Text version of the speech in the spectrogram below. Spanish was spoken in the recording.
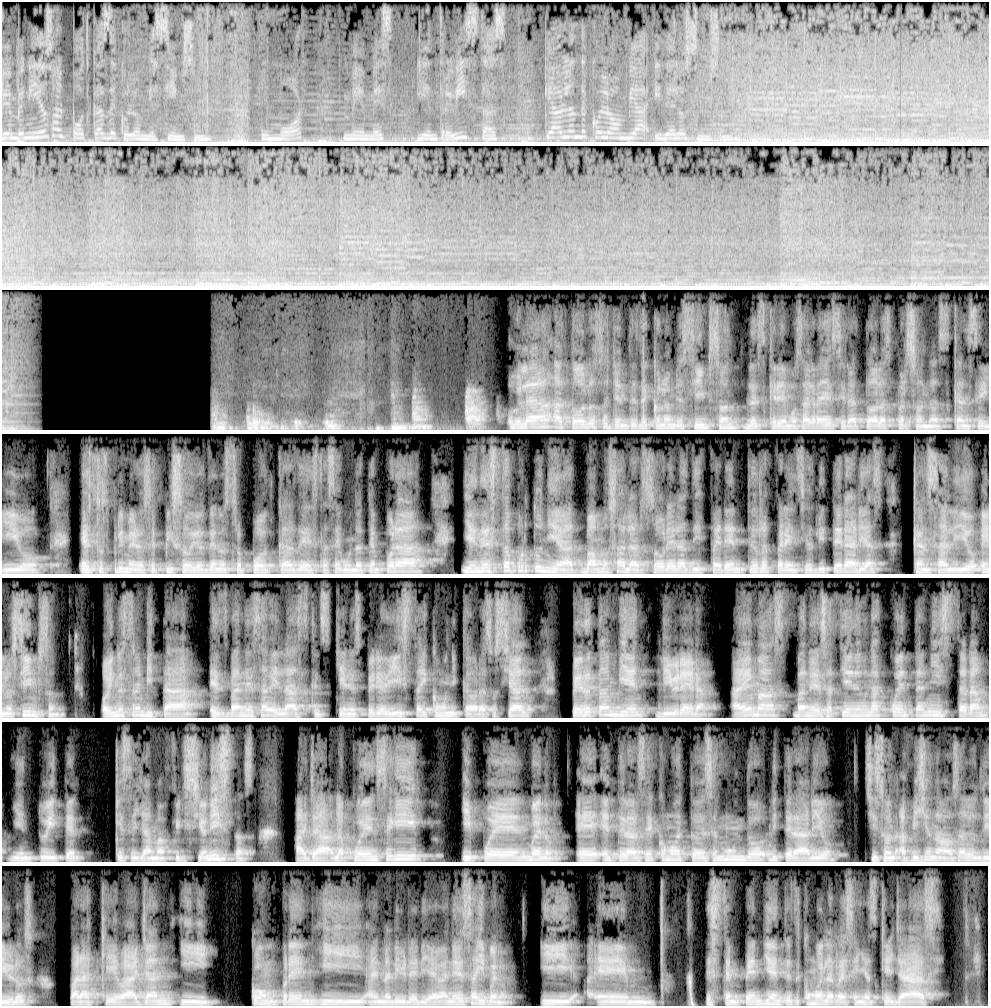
Bienvenidos al podcast de Colombia Simpson. Humor, memes y entrevistas que hablan de Colombia y de los Simpson. Hola a todos los oyentes de Colombia Simpson. Les queremos agradecer a todas las personas que han seguido estos primeros episodios de nuestro podcast de esta segunda temporada. Y en esta oportunidad vamos a hablar sobre las diferentes referencias literarias que han salido en Los Simpson. Hoy nuestra invitada es Vanessa Velázquez, quien es periodista y comunicadora social, pero también librera. Además, Vanessa tiene una cuenta en Instagram y en Twitter que se llama Ficcionistas. Allá la pueden seguir y pueden, bueno, eh, enterarse como de todo ese mundo literario, si son aficionados a los libros, para que vayan y compren y en la librería de Vanessa y bueno, y em, estén pendientes de como de las reseñas que ella hace.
